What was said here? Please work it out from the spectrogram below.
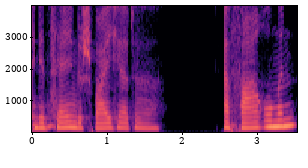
in den Zellen gespeicherte Erfahrungen,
